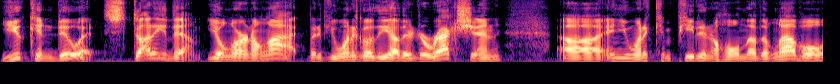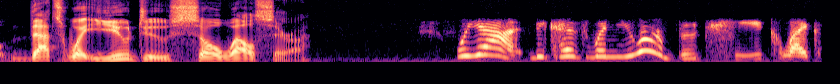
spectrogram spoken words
you can do it. Study them. You'll learn a lot. But if you want to go the other direction uh, and you want to compete in a whole nother level, that's what you do so well, Sarah. Well, yeah, because when you are boutique, like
